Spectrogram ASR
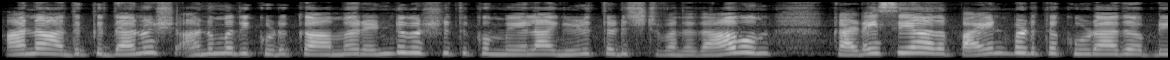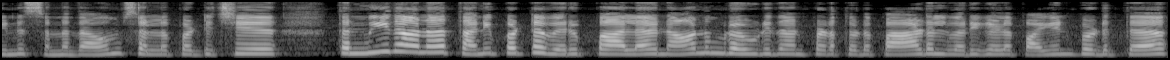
ஆனா அதுக்கு தனுஷ் அனுமதி கொடுக்காம ரெண்டு வருஷத்துக்கும் மேலா இழுத்தடிச்சிட்டு வந்ததாகவும் கடைசியா அதை பயன்படுத்தக்கூடாது அப்படின்னு சொன்னதாகவும் சொல்லப்பட்டுச்சு. தன் மீதான தனிப்பட்ட வெறுப்பால நானும் ரவுடிதான் படத்தோட பாடல் வரிகளை பயன்படுத்த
